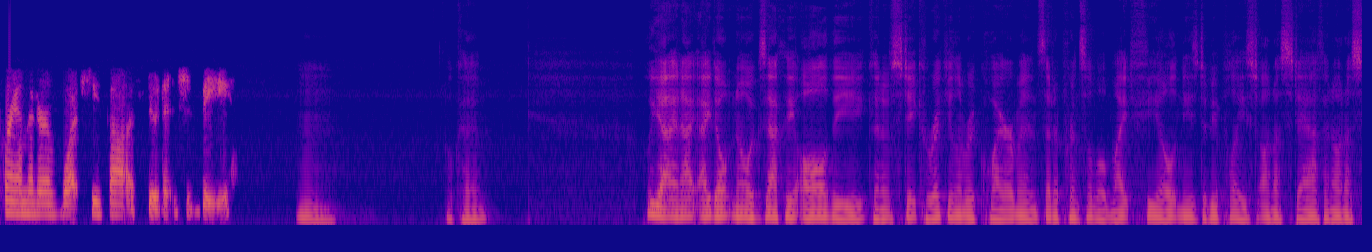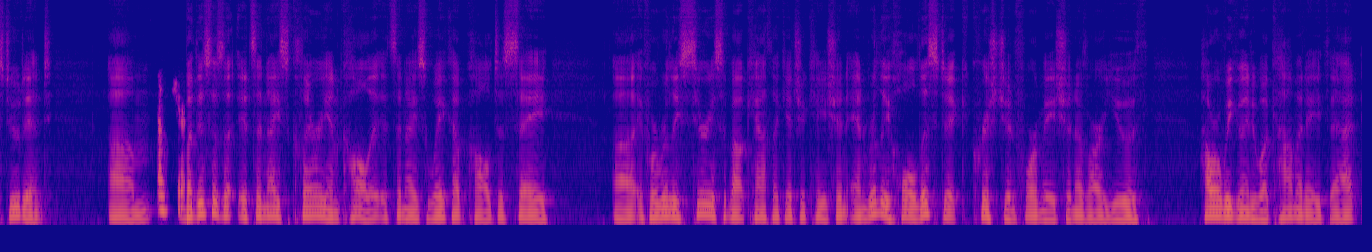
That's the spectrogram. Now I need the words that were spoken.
parameter of what she thought a student should be. Hmm. Okay. Well, yeah, and I, I don't know exactly all the kind of state curriculum requirements that a principal might feel needs to be placed on a staff and on a student. Um, Oh, sure. But this is a it's a nice clarion call. It's a nice wake up call to say uh, if we're really serious about Catholic education and really holistic Christian formation of our youth, how are we going to accommodate that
